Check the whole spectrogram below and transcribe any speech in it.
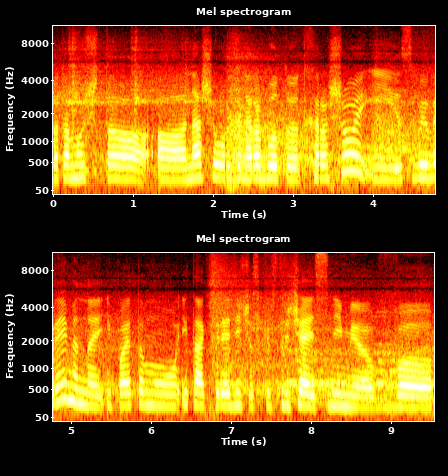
потому что э, наши органы работают хорошо и своевременно, и поэтому и так периодически встречаясь с ними в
